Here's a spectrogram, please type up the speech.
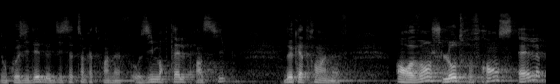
donc aux idées de 1789, aux immortels principes de 89. En revanche, l'autre France, elle,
